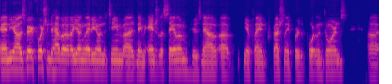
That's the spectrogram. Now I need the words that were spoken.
and you know, I was very fortunate to have a, a young lady on the team uh, named Angela Salem, who's now uh, you know playing professionally for the Portland Thorns, uh,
